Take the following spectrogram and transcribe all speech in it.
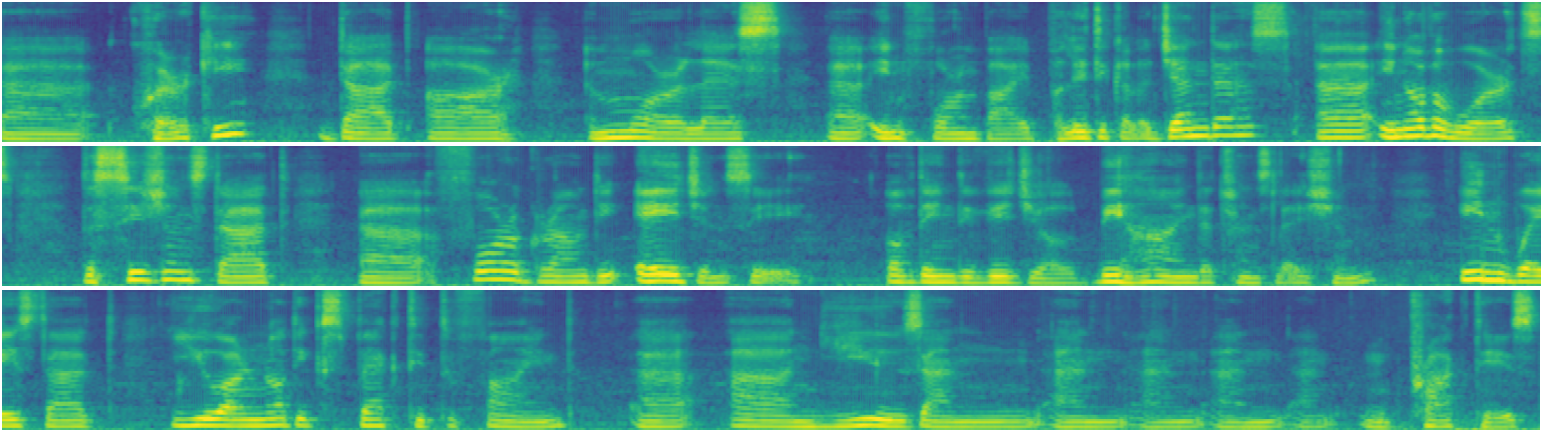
uh, quirky, that are more or less uh, informed by political agendas. Uh, in other words, decisions that uh, foreground the agency of the individual behind the translation in ways that you are not expected to find uh, and use and, and, and, and, and practice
